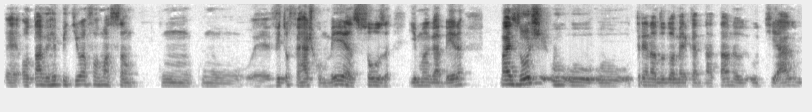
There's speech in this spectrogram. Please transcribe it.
É, Otávio repetiu a formação com, com é, Vitor Ferraz com meia, Souza e Mangabeira. Mas hoje o, o, o treinador do América de Natal, né, o, o Thiago,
